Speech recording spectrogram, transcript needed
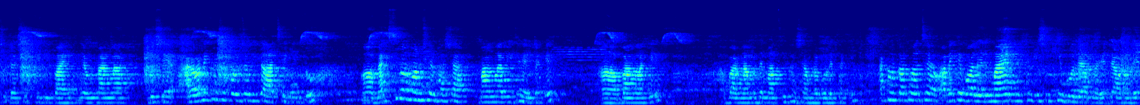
সেটা স্বীকৃতি পায়। যেমন বাংলা দেশে আরও অনেক ভাষা প্রচলিত আছে কিন্তু ম্যাক্সিমাম মানুষের ভাষা বাংলা বিধায় এটাকে বাংলাকে, বাংলা আমাদের মাতৃভাষা আমরা বলে থাকি। এখন কথা হচ্ছে, অনেকে বলে মায়ের মুখ থেকে শিখি বলে আমরা, এটা আমাদের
